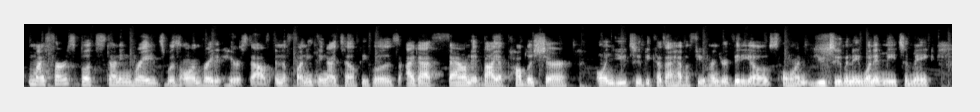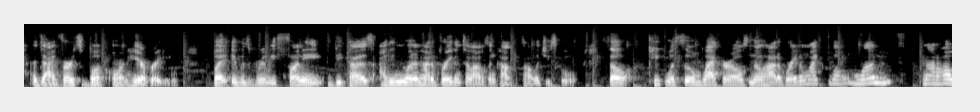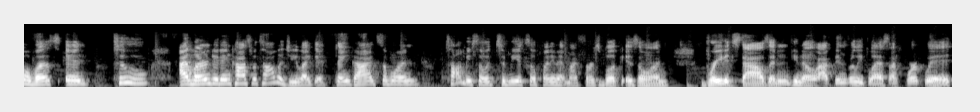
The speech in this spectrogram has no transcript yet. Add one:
My first book, Stunning Braids, was on braided hairstyles. And the funny thing I tell people is I got founded by a publisher on YouTube because I have a few hundred videos on YouTube and they wanted me to make a diverse book on hair braiding. But it was really funny because I didn't learn how to braid until I was in cosmetology school. So people assume black girls know how to braid. I'm like, well, one, not all of us. And two, I learned it in cosmetology. Like, it, thank God someone taught me. So to me, it's so funny that my first book is on braided styles. And, you know, I've been really blessed. I've worked with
